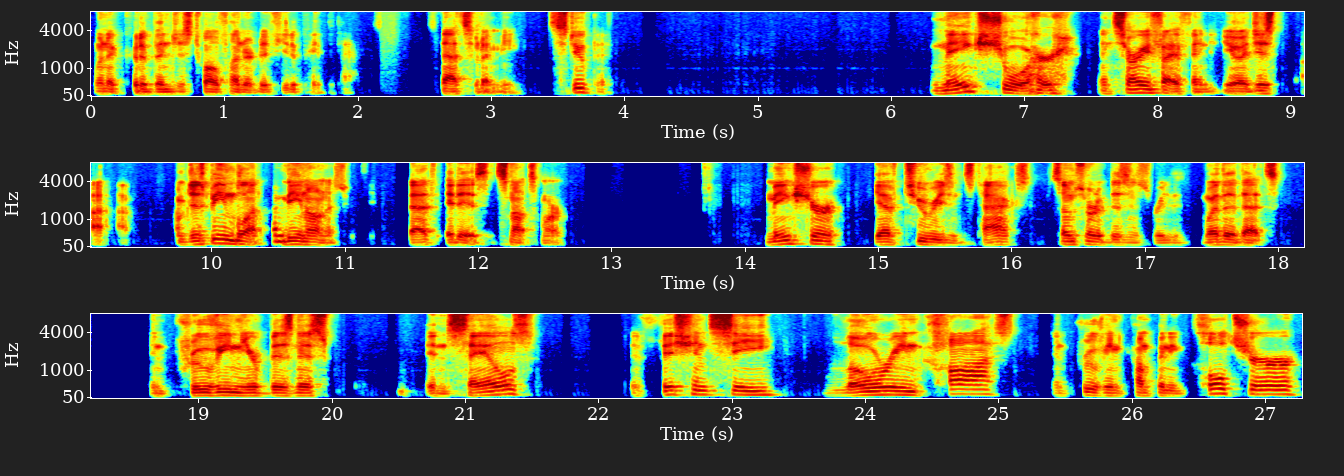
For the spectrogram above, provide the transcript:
when it could have been just 1200 if you'd have paid the tax. That's what I mean. Stupid. Make sure, and sorry if I offended you. I just, I, I'm just being blunt. I'm being honest with you. That it is. It's not smart. Make sure you have two reasons tax, some sort of business reason, whether that's improving your business in sales, efficiency, lowering costs, improving company culture,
